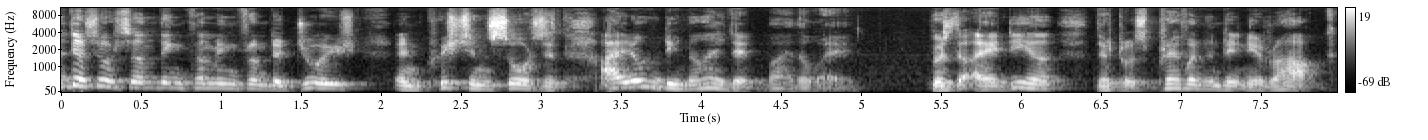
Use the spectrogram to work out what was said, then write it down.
this was something coming from the Jewish and Christian sources. I don't deny that, by the way, because the idea that was prevalent in Iraq,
